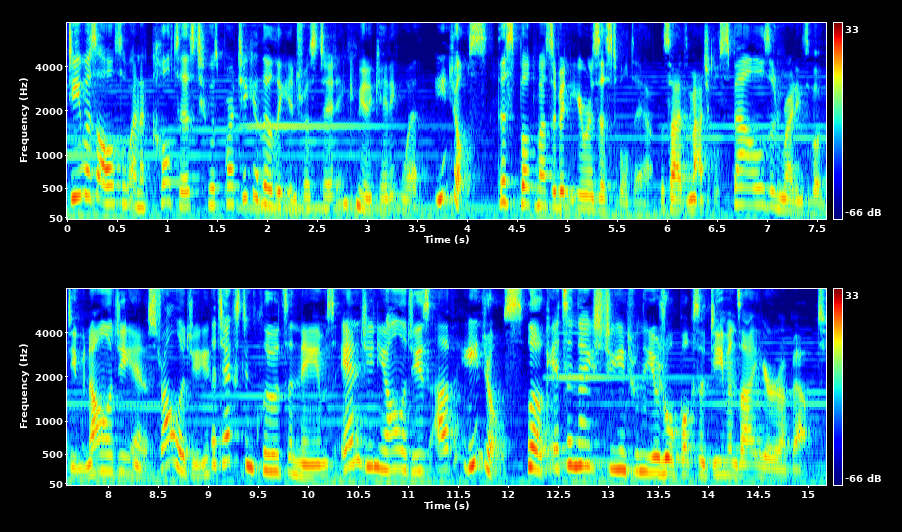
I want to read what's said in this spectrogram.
Dee was also an occultist who was particularly interested in communicating with angels. This book must have been irresistible to him. Besides magical spells and writings about demonology and astrology, the text includes the names and genealogies of angels. Look, it's a exchange from the usual books of demons I hear about.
